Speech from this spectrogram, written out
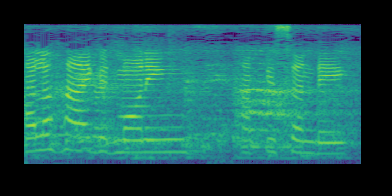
Hello, hi, good morning. Happy Sunday.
